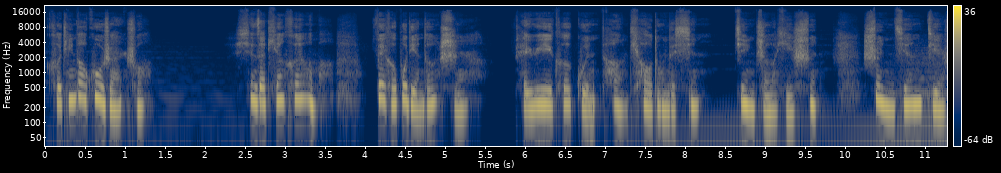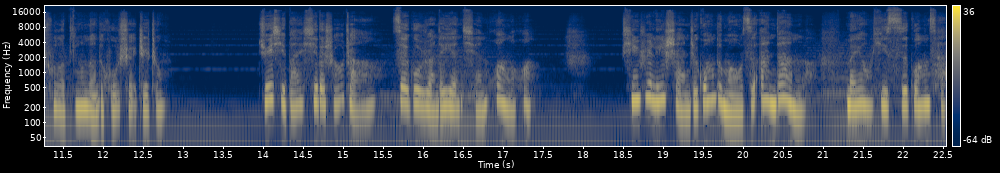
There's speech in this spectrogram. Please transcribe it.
可听到顾阮说：“现在天黑了吗？为何不点灯？”时。裴玉一颗滚烫跳动的心静止了一瞬，瞬间跌入了冰冷的湖水之中。举起白皙的手掌，在顾阮的眼前晃了晃。平日里闪着光的眸子暗淡了，没有一丝光彩。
